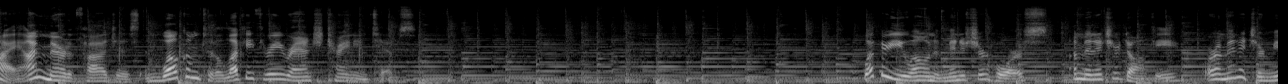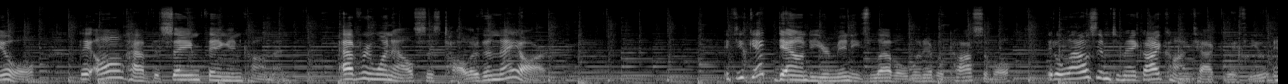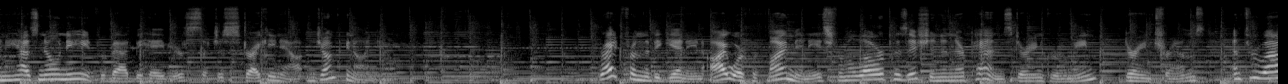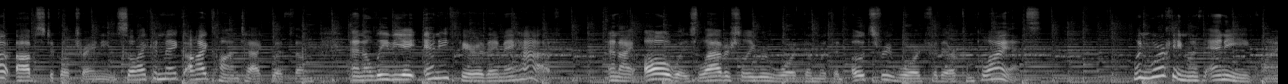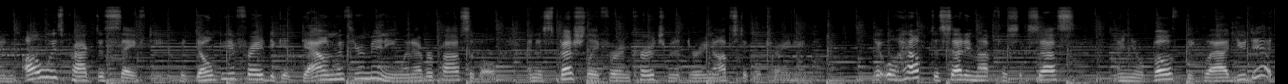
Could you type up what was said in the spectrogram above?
Hi, I'm Meredith Hodges, and welcome to the Lucky 3 Ranch Training Tips. Whether you own a miniature horse, a miniature donkey, or a miniature mule, they all have the same thing in common. Everyone else is taller than they are. If you get down to your mini's level whenever possible, it allows him to make eye contact with you and he has no need for bad behaviors such as striking out and jumping on you. Right from the beginning, I work with my minis from a lower position in their pens during grooming, during trims, and throughout obstacle training so I can make eye contact with them and alleviate any fear they may have. And I always lavishly reward them with an Oats reward for their compliance. When working with any equine, always practice safety, but don't be afraid to get down with your mini whenever possible, and especially for encouragement during obstacle training. It will help to set him up for success, and you'll both be glad you did.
